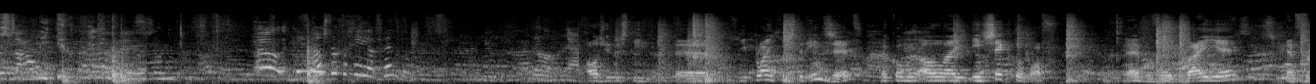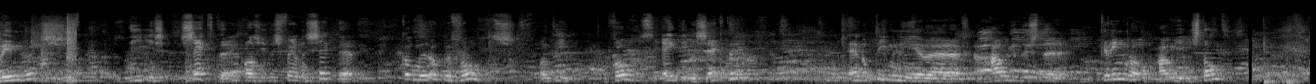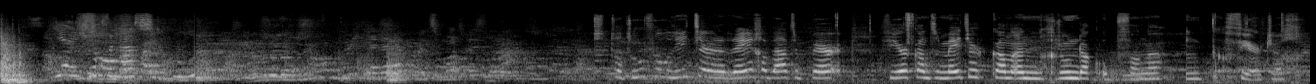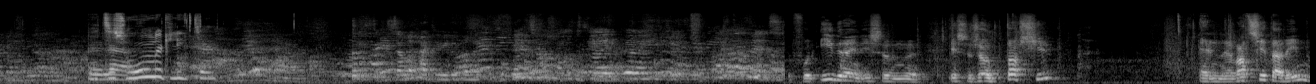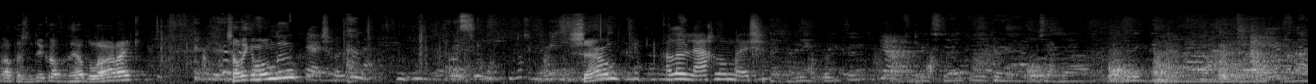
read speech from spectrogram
salie. Oh, was dat geen lavendel? Als je dus die, eh, die plantjes erin zet, dan komen er allerlei insecten op af. Hè, bijvoorbeeld bijen en vlinders. Die insecten, als je dus veel insecten hebt, komen er ook weer vogels. Want die vogels die eten insecten. En op die manier eh, hou je dus de kringloop hou je in stand. Jeetje, nog een laatste. Tot hoeveel liter regenwater per vierkante meter kan een groendak opvangen? Ik denk 40. Het is 100 liter. Voor iedereen is er, een, eh, is er zo'n tasje. En eh, wat zit daarin? Want dat is natuurlijk altijd heel belangrijk. Zal ik hem omdoen? Ja, is goed. Zo. Hallo Laaglonders.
